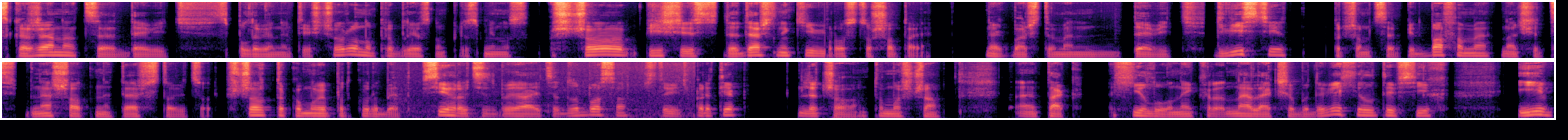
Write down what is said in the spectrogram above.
скажена. Це 9,5 тисяч урону приблизно, плюс-мінус. Що більшість ДДшників просто шатає. Як бачите, в мене 9200, причому це під бафами, значить не шотне теж 100%. Що в такому випадку робити? Всі гравці збігаються до боса, стоїть притик. Для чого? Тому що е, так, хілу найкра- найлегше буде вихилити всіх, і в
